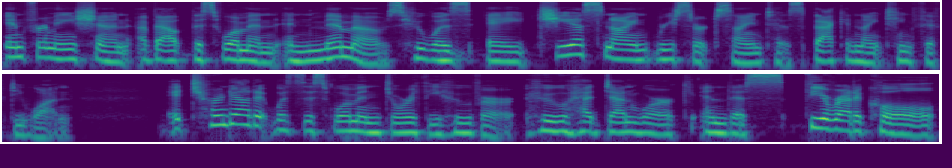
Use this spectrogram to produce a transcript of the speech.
information about this woman in memos who was a GS9 research scientist back in 1951. It turned out it was this woman, Dorothy Hoover, who had done work in this theoretical,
